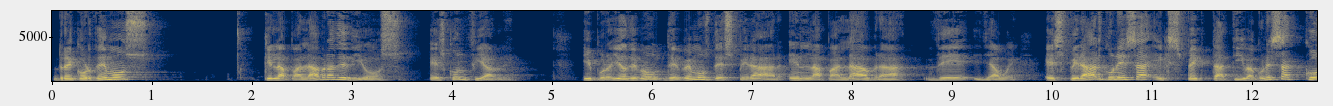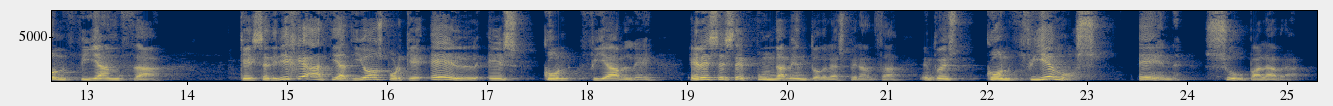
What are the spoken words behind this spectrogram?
recordemos que la palabra de Dios es confiable y por ello debemos, de esperar en la palabra de Yahweh. Esperar con esa expectativa, con esa confianza que se dirige hacia Dios porque Él es confiable. Él es ese fundamento de la esperanza. Entonces, confiemos en su palabra.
